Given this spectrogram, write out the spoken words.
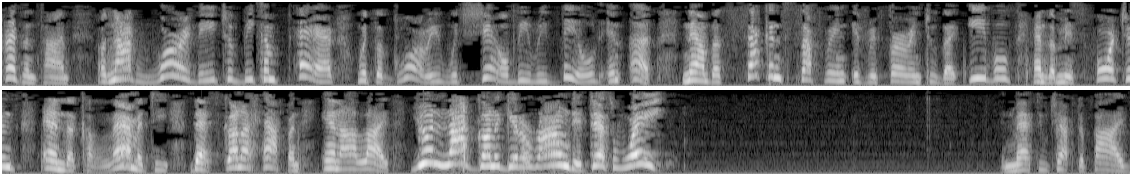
present time are not worthy to be compared with the glory which shall be revealed in us. Now the second suffering is referring to the evils and the misfortunes and the calamity that's gonna happen in our life. You're not gonna get around it. Just wait. In Matthew chapter 5,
